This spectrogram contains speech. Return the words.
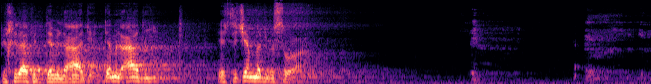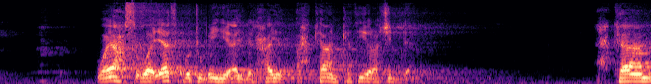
بخلاف الدم العادي. الدم العادي يتجمد بسرعة. ويحصل ويثبت به أي بالحيض أحكام كثيرة جدا. أحكام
